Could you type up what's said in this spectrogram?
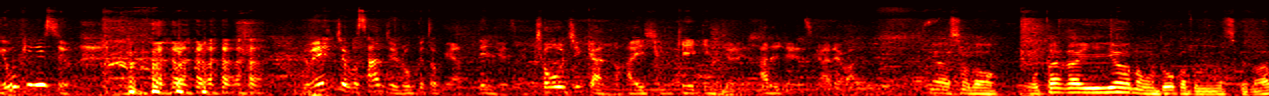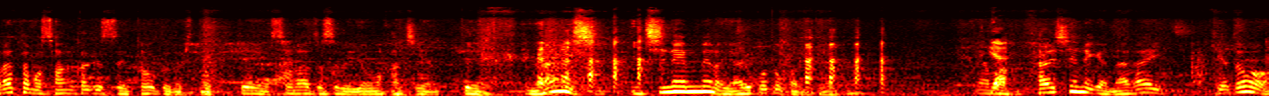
病気ですよね 園長も36とかやってんじゃないですか。長時間の配信経験じゃないあるじゃないですかあれは。いやそのお互い言うのもどうかと思いますけどあなたも3ヶ月でトークの人ってその後すぐ48やって何し1年目のやることかみたいな。いやまあ配信歴は長いけど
